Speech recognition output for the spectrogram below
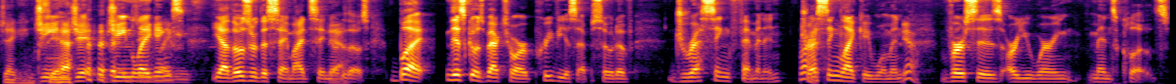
Jeggings. Jean, yeah. je- jean, Jean leggings. leggings. Yeah, those are the same. I'd say no Yeah. to those. But this goes back to our previous episode of dressing feminine, dressing like a woman, Yeah. versus are you wearing men's clothes?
